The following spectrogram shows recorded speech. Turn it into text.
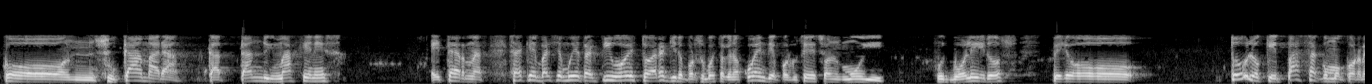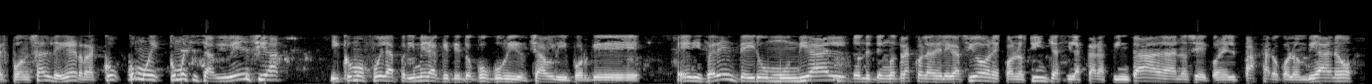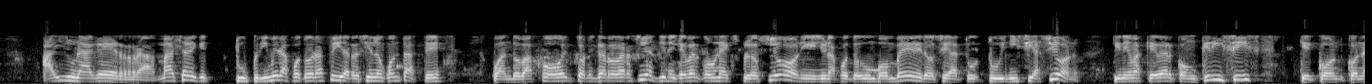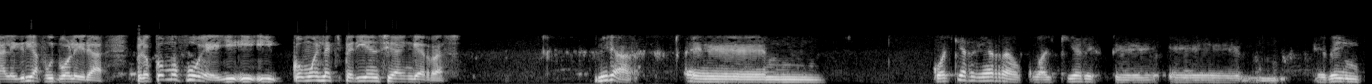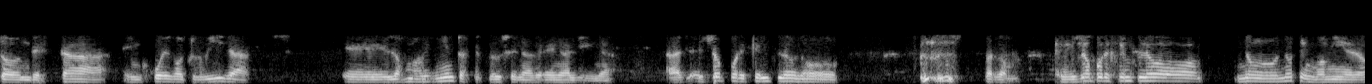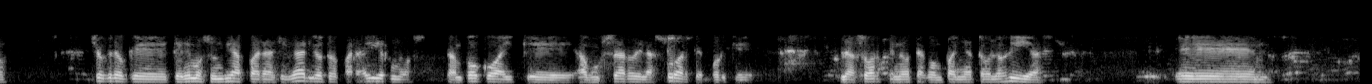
con su cámara, captando imágenes eternas. ¿Sabes qué me parece muy atractivo esto? Ahora quiero, por supuesto, que nos cuente, porque ustedes son muy futboleros, pero todo lo que pasa como corresponsal de guerra. ¿Cómo, es, cómo es esa vivencia y cómo fue la primera que te tocó cubrir, Charlie? Porque es diferente ir a un mundial donde te encontrás con las delegaciones, con los hinchas y las caras pintadas, no sé, con el pájaro colombiano, hay una guerra. Más allá de que tu primera fotografía, recién lo contaste, cuando bajó Héctor Ricardo García, tiene que ver con una explosión y una foto de un bombero, o sea, tu, tu iniciación tiene más que ver con crisis que con, con alegría futbolera. Pero ¿cómo fue y, y, cómo es la experiencia en guerras? Mira, eh, cualquier guerra o cualquier este eh, evento donde está en juego tu vida, eh, los movimientos te producen adrenalina. Ah, yo, por ejemplo, no, perdón, eh, yo, por ejemplo, no, no tengo miedo yo creo que tenemos un día para llegar y otro para irnos. Tampoco hay que abusar de la suerte porque la suerte no te acompaña todos los días. Eh,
